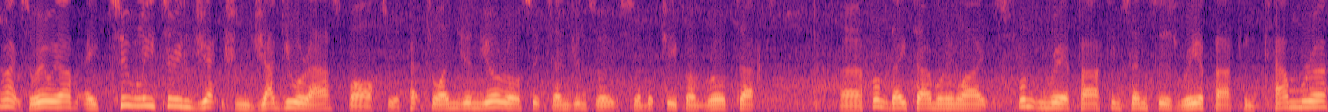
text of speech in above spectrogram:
Right, so here we have a 2 litre injection Jaguar R Sport with a petrol engine, Euro 6 engine, so it's a bit cheaper on road tax. Uh, front daytime running lights, front and rear parking sensors, rear parking camera,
